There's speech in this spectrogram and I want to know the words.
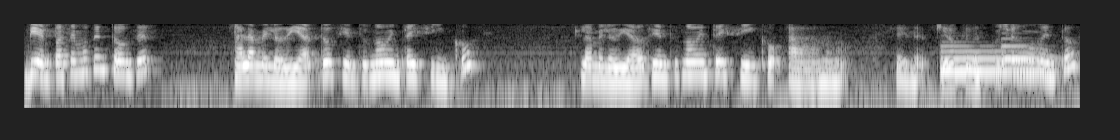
Bien, pasemos entonces a la melodía 295 la melodía 295. Ah, quiero que la escuchen un momento.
